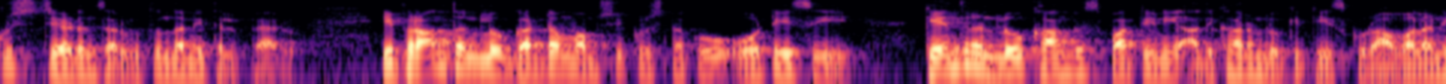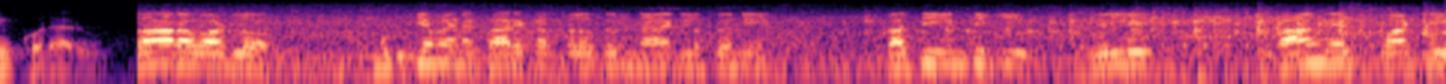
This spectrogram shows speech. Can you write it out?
కృషి చేయడం జరుగుతుందని తెలిపారు. ఈ ప్రాంతంలో గడ్డం వంశీకృష్ణకు ఓటేసి కేంద్రంలో కాంగ్రెస్ పార్టీని అధికారంలోకి తీసుకురావాలని కోరారు. వార్డులో ముఖ్యమైన కార్యకర్తలతో నాయకులతోని ప్రతి ఇంటికి వెళ్ళి కాంగ్రెస్ పార్టీ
